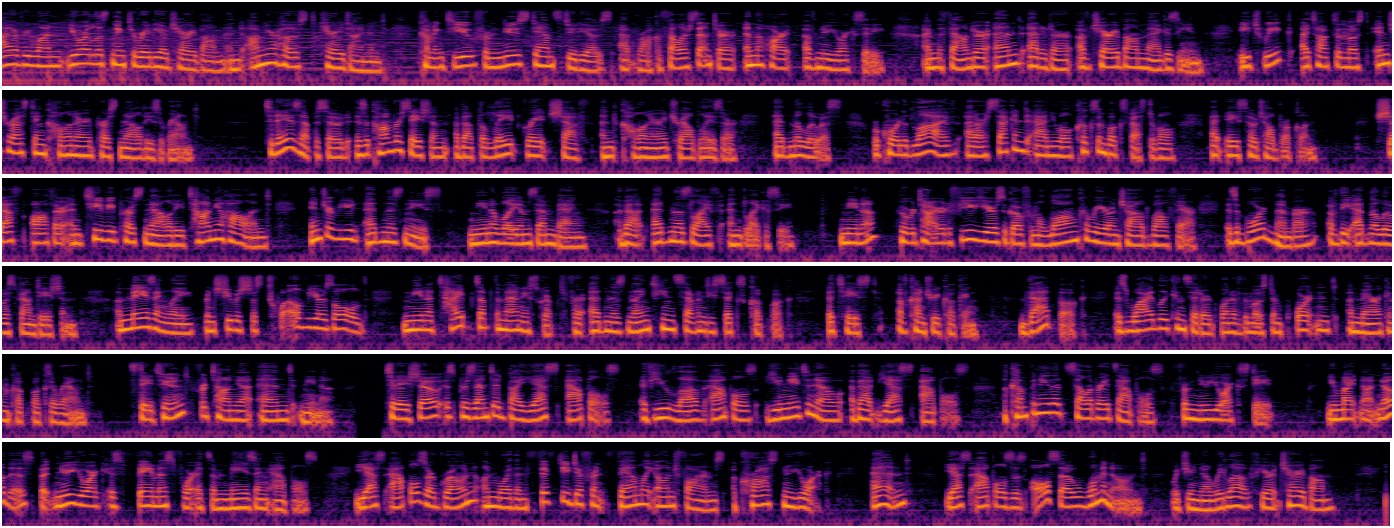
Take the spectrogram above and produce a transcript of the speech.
Hi, everyone. You're listening to Radio Cherry Bombe, and I'm your host, Kerry Diamond, coming to you from Newsstand Studios at Rockefeller Center in the heart of New York City. I'm the founder and editor of Cherry Bombe magazine. Each week, I talk to the most interesting culinary personalities around. Today's episode is a conversation about the late, great chef and culinary trailblazer, Edna Lewis, recorded live at our second annual Cooks and Books Festival at Ace Hotel Brooklyn chef, author, and TV personality Tanya Holland interviewed Edna's niece, Nina Williams Mbengue, about Edna's life and legacy. Nina, who retired a few years ago from a long career in child welfare, is a board member of the Edna Lewis Foundation. Amazingly, when she was just 12 years old, Nina typed up the manuscript for Edna's 1976 cookbook, The Taste of Country Cooking. That book is widely considered one of the most important American cookbooks around. Stay tuned for Tanya and Nina. Today's show is presented by Yes Apples. If you love apples, you need to know about Yes Apples, a company that celebrates apples from New York State. You might not know this, but New York is famous for its amazing apples. Yes Apples are grown on more than 50 different family owned farms across New York. And Yes Apples is also woman owned, which you know we love here at Cherry Bombe.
